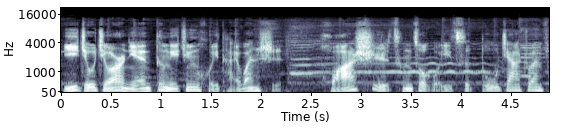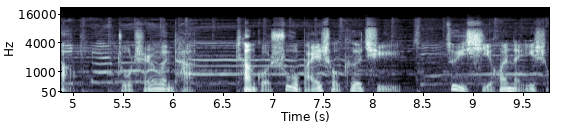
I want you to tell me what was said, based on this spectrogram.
一九九二年，邓丽君回台湾时，华视曾做过一次独家专访。主持人问他，唱过数百首歌曲，最喜欢哪一首？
